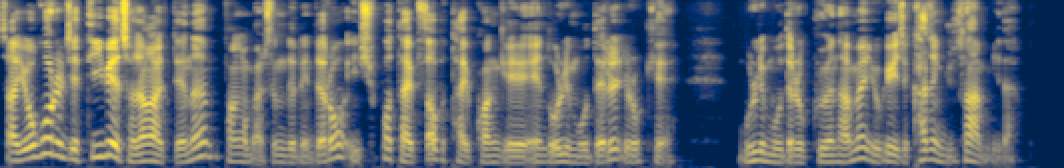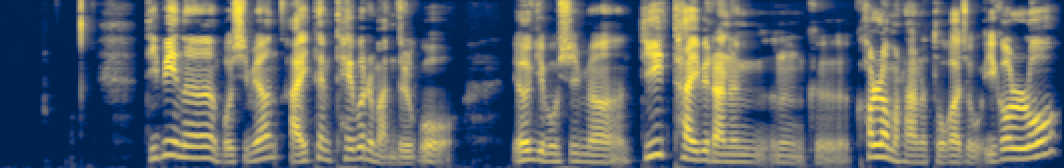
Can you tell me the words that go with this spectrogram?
자, 요거를 이제 DB에 저장할 때는 방금 말씀드린 대로 이 슈퍼 타입, 서브 타입 관계의 논리 모델을 이렇게 물리 모델을 구현하면 이게 이제 가장 유사합니다. DB는 보시면 아이템 탭을 만들고 여기 보시면 D 타입이라는 그 컬럼을 하나 둬가지고 이걸로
